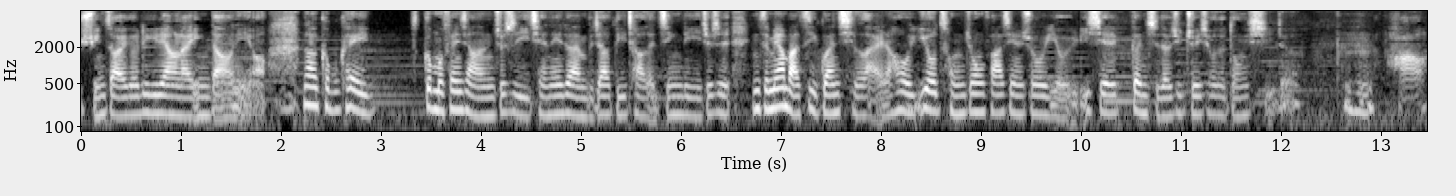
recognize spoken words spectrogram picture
寻找一个力量来引导你哦，那可不可以跟我们分享，就是以前那段比较低潮的经历，就是你怎么样把自己关起来，然后又从中发现说有一些更值得去追求的东西的。嗯哼，好，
